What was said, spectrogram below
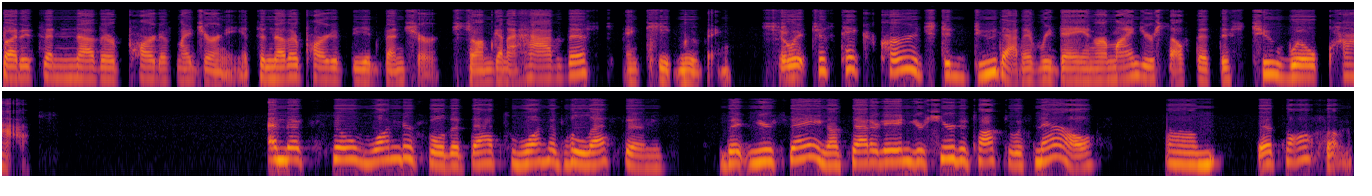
but it's another part of my journey. It's another part of the adventure. So I'm going to have this and keep moving. So it just takes courage to do that every day and remind yourself that this too will pass. And that's so wonderful that that's one of the lessons that you're saying on Saturday, and you're here to talk to us now. Um, that's awesome.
